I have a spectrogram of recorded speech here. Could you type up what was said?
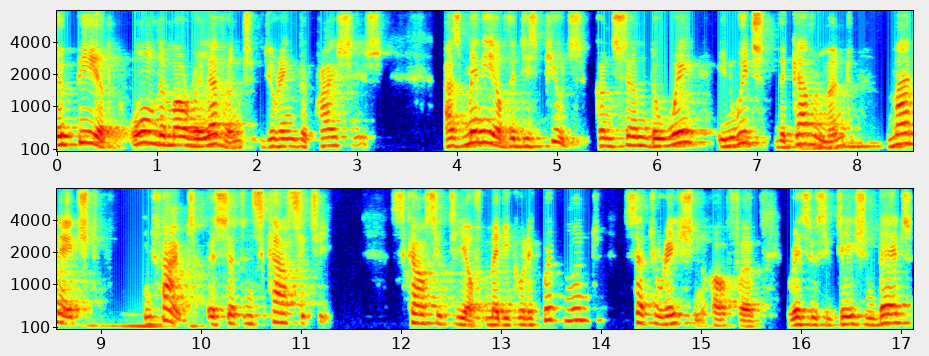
appeared all the more relevant during the crisis, as many of the disputes concerned the way in which the government managed, in fact, a certain scarcity, scarcity of medical equipment, saturation of uh, resuscitation beds,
